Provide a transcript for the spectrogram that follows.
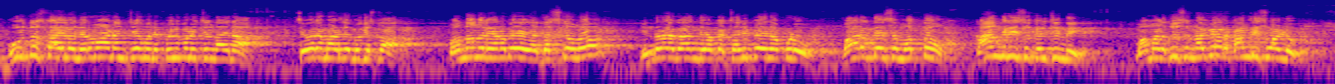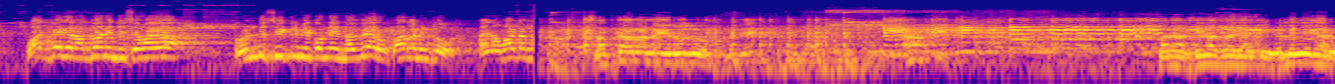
బూత్ స్థాయిలో నిర్మాణం చేయమని పిలుపునిచ్చింది ఆయన. చివరి మాటదే ముగిస్తా. పంతొమ్మిది వందల ఎనభై దశకంలో ఇందిరాగాంధీ యొక్క చనిపోయినప్పుడు భారతదేశం మొత్తం కాంగ్రెస్ గెలిచింది. మమ్మల్ని చూసి నవ్వారు కాంగ్రెస్ వాళ్ళు. వాజ్పేయి గారు అధ్వానం చేసేమయ్యా రెండు సీట్లు మీకు ఉన్నాయి నవ్వారు పార్లమెంట్లో. ఆయన మాట. సత్కారాన్ని ఈరోజు. మన శ్రీనివాసరావు గారికి ఎమ్మెల్యే గారు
